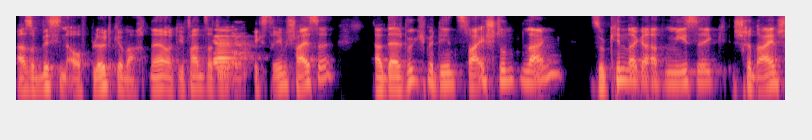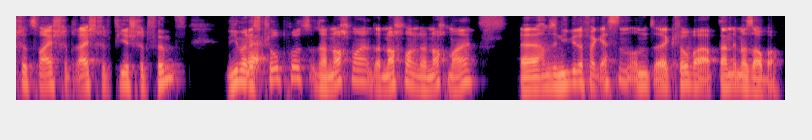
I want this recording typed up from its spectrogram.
also ein bisschen auf blöd gemacht, ne? Und die fanden es natürlich ja. auch extrem scheiße. Aber der hat wirklich mit denen zwei Stunden lang, so kindergartenmäßig, Schritt eins, Schritt zwei, Schritt drei, Schritt vier, Schritt fünf, wie man ja. das Klo putzt und dann nochmal und dann nochmal und dann nochmal. Äh, haben sie nie wieder vergessen und äh, Klo war ab dann immer sauber.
